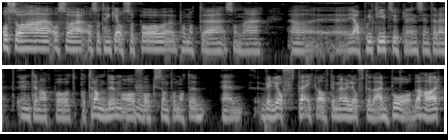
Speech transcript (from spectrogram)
Og så, og så, og så tenker jeg også på, på en måte sånne eh, ja, politiets utlendingsinternat på, på Trandum, og folk som på en måte eh, veldig ofte, ikke alltid, men veldig ofte der, både har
